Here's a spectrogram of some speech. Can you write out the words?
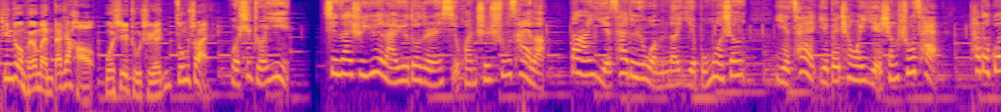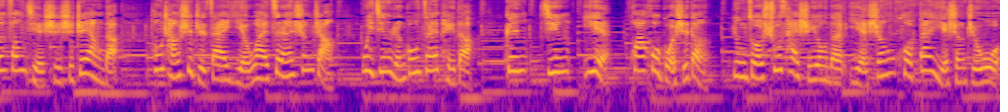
听众朋友们，大家好，我是主持人宗帅，我是卓毅。现在是越来越多的人喜欢吃蔬菜了，当然野菜对于我们的也不陌生。野菜也被称为野生蔬菜，它的官方解释是这样的：通常是指在野外自然生长、未经人工栽培的根、茎、叶、花或果实等，用作蔬菜食用的野生或半野生植物。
